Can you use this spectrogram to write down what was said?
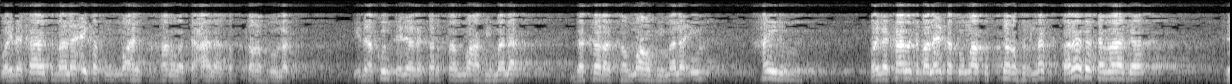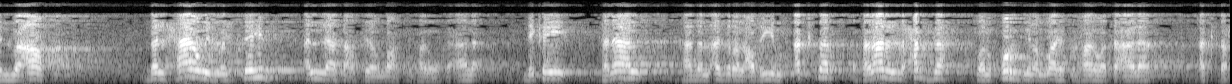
وإذا كانت ملائكة الله سبحانه وتعالى تستغفر لك. إذا كنت إذا ذكرت الله في ملأ ذكرك الله في ملأ خير منه وإذا كانت ملائكة الله تستغفر لك فلا تتمادى في المعاصي بل حاول واجتهد ألا تعصي الله سبحانه وتعالى لكي تنال هذا الأجر العظيم أكثر وتنال المحبة والقرب من الله سبحانه وتعالى أكثر.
